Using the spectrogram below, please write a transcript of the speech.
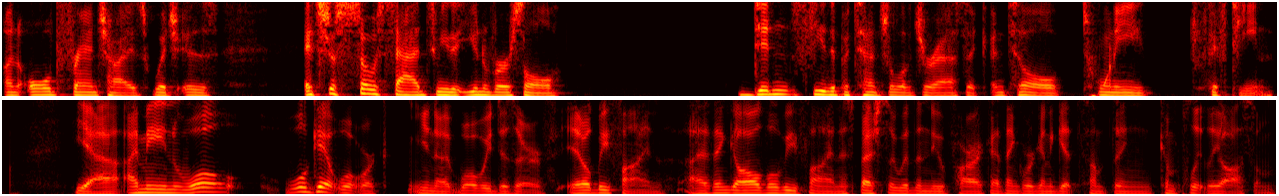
an old franchise, which is it's just so sad to me that Universal didn't see the potential of Jurassic until 2015. Yeah, I mean, we'll we'll get what we're you know what we deserve. It'll be fine. I think all will be fine, especially with the new park. I think we're going to get something completely awesome.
